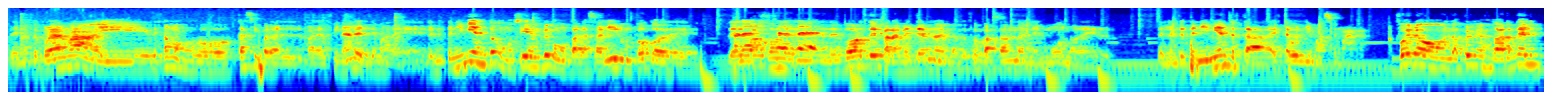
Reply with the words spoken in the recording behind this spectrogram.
de nuestro programa y dejamos casi para el, para el final el tema de- del entretenimiento, como siempre, como para salir un poco de, del Para bajón del, deporte, para meternos en lo que fue pasando en el mundo del, del entretenimiento esta, esta última semana. Fueron los premios Gardel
